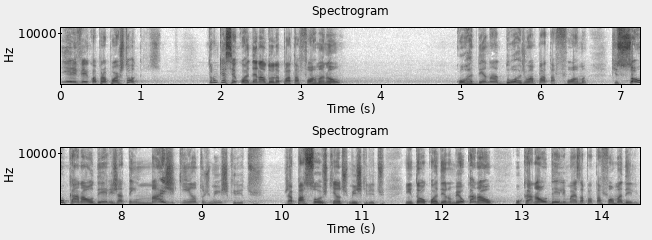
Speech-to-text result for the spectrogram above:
E ele veio com a proposta, oh, tu não quer ser coordenador da plataforma, não? Coordenador de uma plataforma que só o canal dele já tem mais de 500 mil inscritos. Já passou os 500 mil inscritos. Então eu coordeno o meu canal, o canal dele mais a plataforma dele.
